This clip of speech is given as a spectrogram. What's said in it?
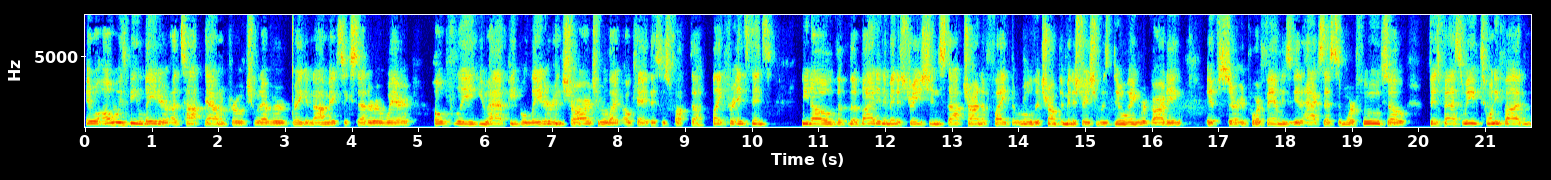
it will always be later a top down approach, whatever Reaganomics, et cetera, where hopefully you have people later in charge who are like, okay, this is fucked up. Like, for instance, you know, the, the Biden administration stopped trying to fight the rule the Trump administration was doing regarding if certain poor families get access to more food. So this past week, 25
